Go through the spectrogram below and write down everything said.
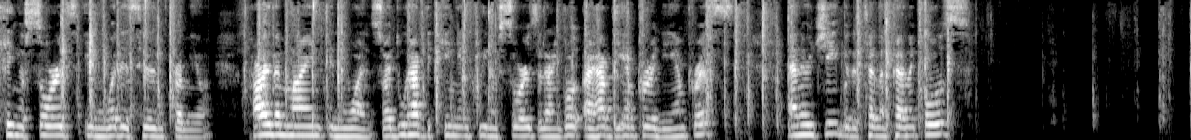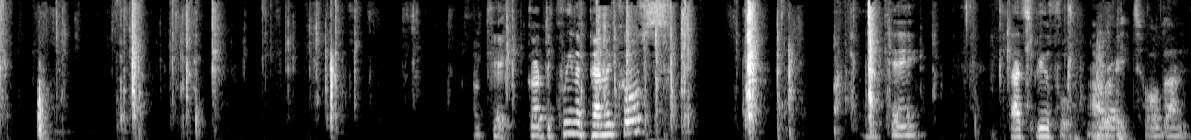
King of Swords in what is hidden from you. Heart and mind in one. So I do have the King and Queen of Swords and I go. I have the Emperor and the Empress energy with the Ten of Pentacles. Okay, got the Queen of Pentacles. Okay, that's beautiful. All right, hold on.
